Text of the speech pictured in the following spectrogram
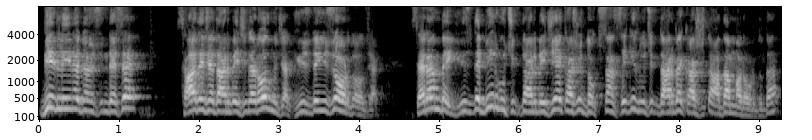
birliğine dönsün dese sadece darbeciler olmayacak. Yüzde yüzü orada olacak. Seren Bey yüzde bir buçuk darbeciye karşı 98 buçuk darbe karşıtı adam var orduda.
